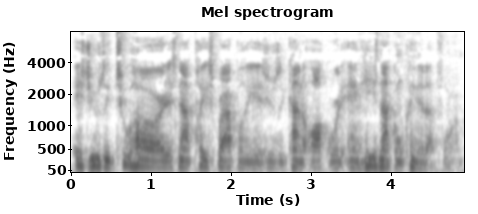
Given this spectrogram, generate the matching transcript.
it's usually too hard. It's not placed properly. It's usually kind of awkward, and he's not going to clean it up for him.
